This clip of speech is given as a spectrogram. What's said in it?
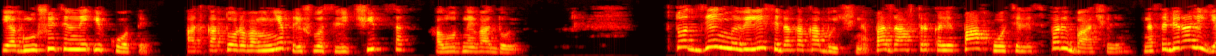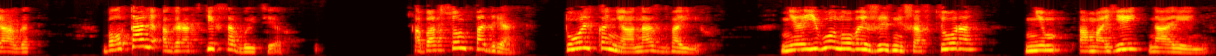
и оглушительной икоты, от которого мне пришлось лечиться холодной водой. В тот день мы вели себя как обычно, позавтракали, поохотились, порыбачили, насобирали ягод, болтали о городских событиях, обо всем подряд, только не о нас двоих. Не о его новой жизни шахтера, не о моей на арене.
